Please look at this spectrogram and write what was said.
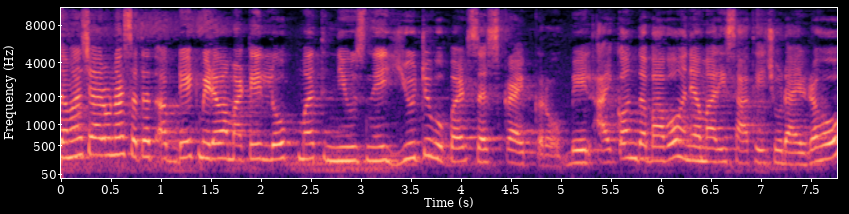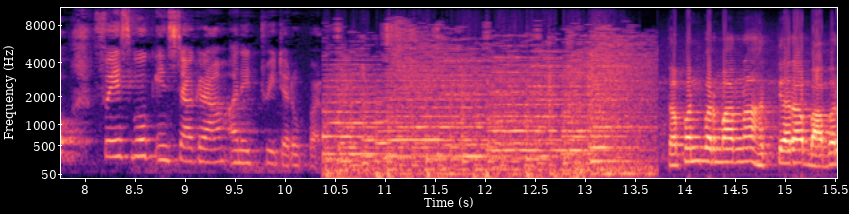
સમાચારોના સતત અપડેટ મેળવવા માટે લોકમત ન્યૂઝને યુટ્યુબ ઉપર સબસ્ક્રાઇબ કરો. બેલ આઇકોન દબાવો અને અમારી સાથે જોડાયેલ રહો. ફેસબુક, ઇન્સ્ટાગ્રામ અને ટ્વિટર ઉપર. તપન પરમારના હત્યારા બાબર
